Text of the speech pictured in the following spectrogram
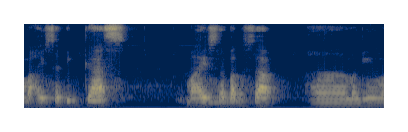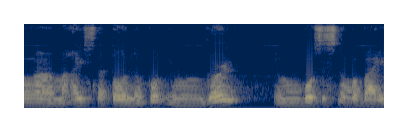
maayos sa bigkas, maayos na bagsak, ah, maging mga maayos na tono po. Yung girl, yung boses ng babae,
